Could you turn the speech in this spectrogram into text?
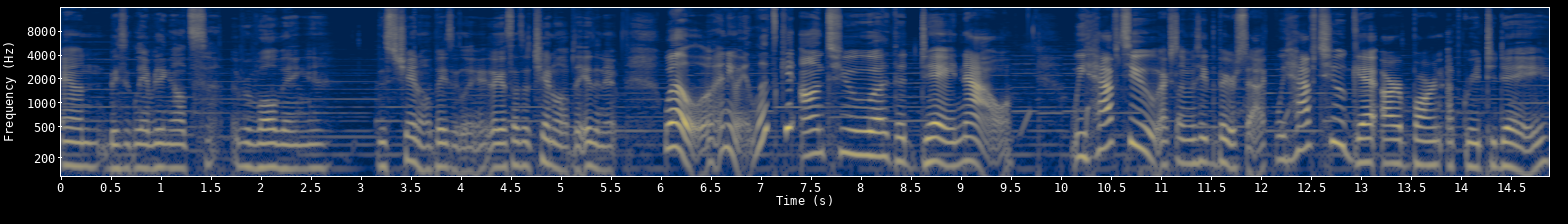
And basically everything else revolving this channel, basically. I guess that's a channel update, isn't it? Well, anyway, let's get on to uh, the day now. We have to, actually, I'm to take the bigger stack. We have to get our barn upgrade today.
